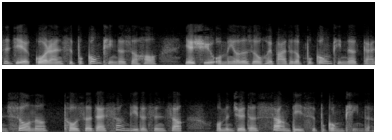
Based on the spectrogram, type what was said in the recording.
世界果然是不公平的时候，也许我们有的时候会把这个不公平的感受呢投射在上帝的身上。我们觉得上帝是不公平的，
